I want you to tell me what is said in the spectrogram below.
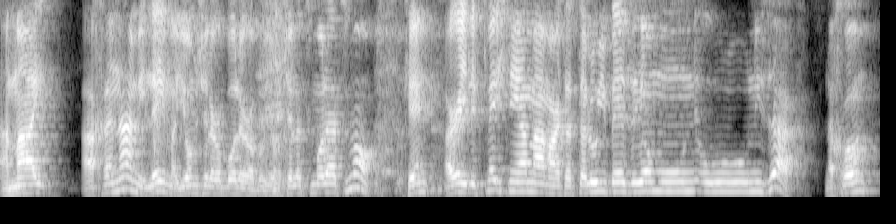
עמאי, הכנה מלימה, יום של רבו לרבו, יום של עצמו לעצמו, כן? הרי לפני שנייה מה אמרת? תלוי באיזה יום הוא, הוא נזעק. נכון?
